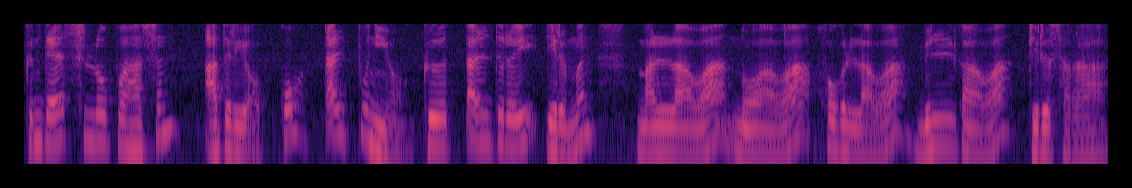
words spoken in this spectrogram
근데 슬로브핫은 아들이 없고 딸뿐이요. 그 딸들의 이름은 말라와 노아와 호글라와 밀가와 디르사라.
